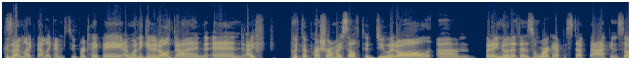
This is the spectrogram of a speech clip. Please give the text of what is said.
because i'm like that like i'm super type a i want to get it all done and i put the pressure on myself to do it all. Um, but I know that doesn't work. I have to step back. And so,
